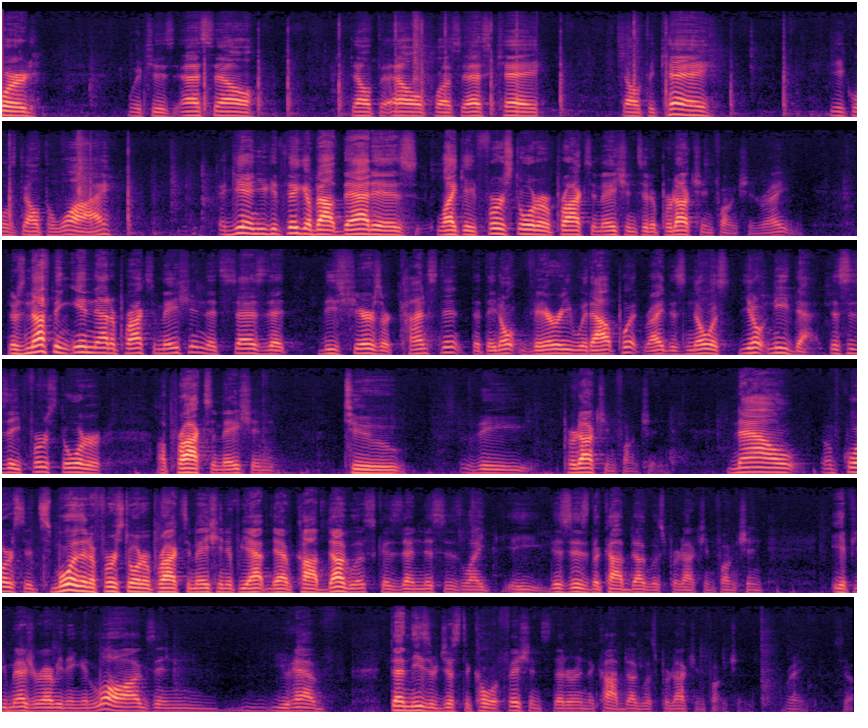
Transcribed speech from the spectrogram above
which is SL delta L plus SK delta K equals delta Y. Again, you can think about that as like a first order approximation to the production function, right? There's nothing in that approximation that says that these shares are constant, that they don't vary with output, right? There's no, you don't need that. This is a first order approximation to the production function. Now, of course, it's more than a first order approximation if we happen to have Cobb Douglas, because then this is like, a, this is the Cobb Douglas production function. If you measure everything in logs and you have, then these are just the coefficients that are in the Cobb Douglas production function, right? So,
